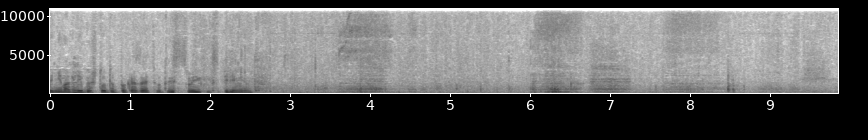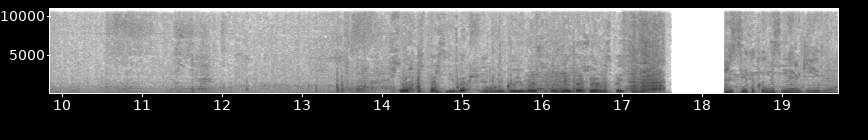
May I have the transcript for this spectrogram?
Вы не могли бы что-то показать вот из своих экспериментов? Все, спасибо. Благодарю вас, Большое вам спасибо. Можете какой-нибудь энергии его?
